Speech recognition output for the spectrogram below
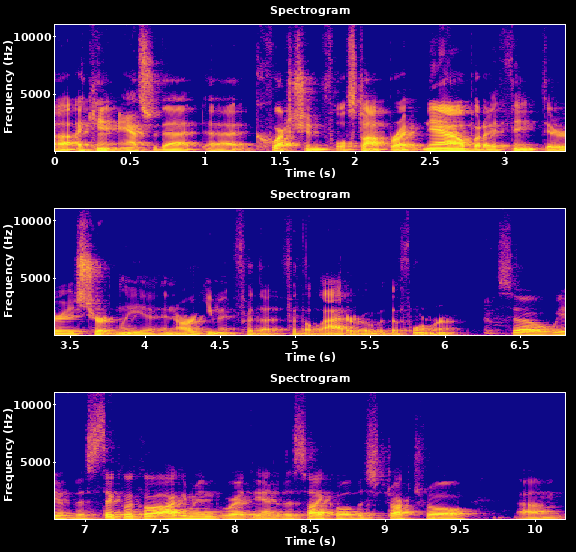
uh, I can't answer that uh, question full stop right now, but I think there is certainly an argument for the, for the latter over the former. So we have the cyclical argument where at the end of the cycle, the structural, um,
